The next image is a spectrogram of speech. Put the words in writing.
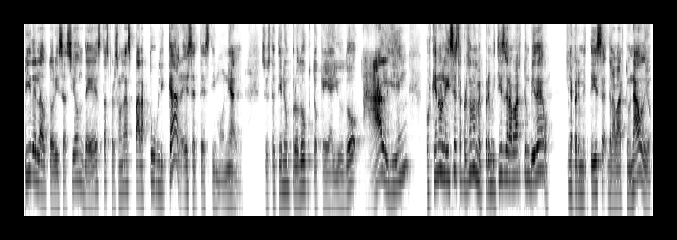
pide la autorización de estas personas para publicar ese testimonial? Si usted tiene un producto que ayudó a alguien, ¿por qué no le dice a esta persona, me permitís grabarte un video? ¿Me permitís grabarte un audio?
